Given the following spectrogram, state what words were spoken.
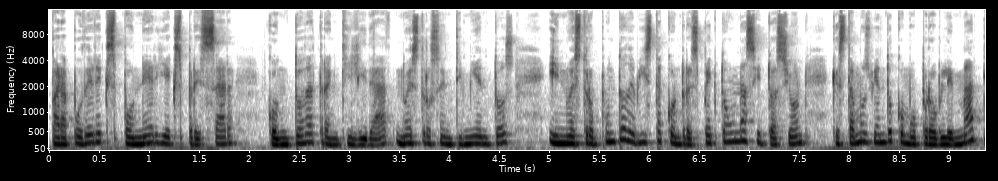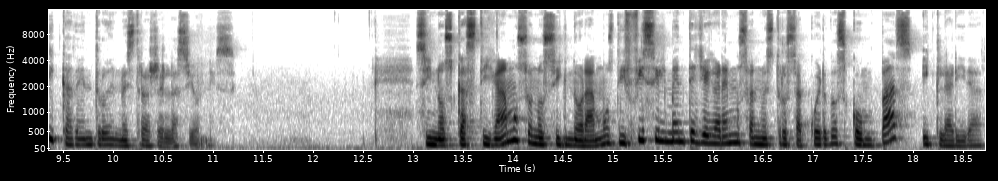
para poder exponer y expresar con toda tranquilidad nuestros sentimientos y nuestro punto de vista con respecto a una situación que estamos viendo como problemática dentro de nuestras relaciones. Si nos castigamos o nos ignoramos, difícilmente llegaremos a nuestros acuerdos con paz y claridad.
